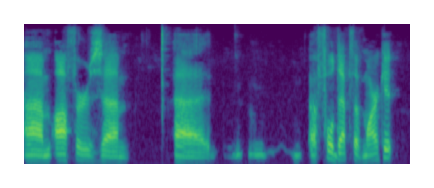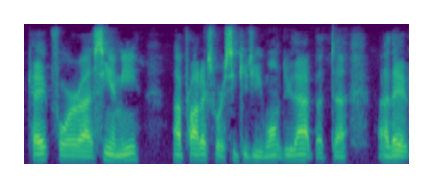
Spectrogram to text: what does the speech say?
um, offers um, a full depth of market, okay, for CME products where CQG won't do that, but they,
